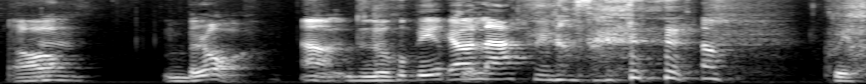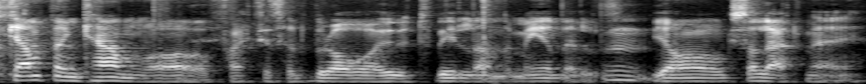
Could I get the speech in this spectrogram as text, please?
ja. Bra. Ja. Då vet Jag har du. lärt mig något. Quizkampen kan vara faktiskt ett bra utbildande medel. Mm. Jag har också lärt mig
